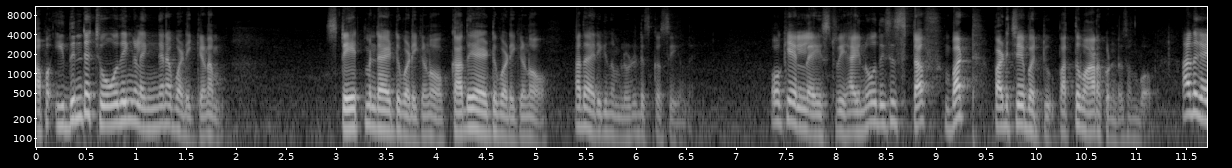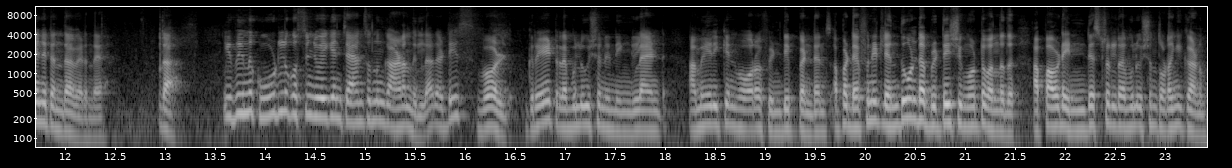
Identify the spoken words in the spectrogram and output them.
അപ്പോൾ ഇതിന്റെ ചോദ്യങ്ങൾ എങ്ങനെ പഠിക്കണം? സ്റ്റേറ്റ്മെന്റ് ആയിട്ട് പഠിക്കണോ? കഥയായിട്ട് പഠിക്കണോ? അതായിരിക്കും നമ്മളോട് ഡിസ്കസ് ചെയ്യുന്നത്. ഓക്കെ അല്ലേ history I know this is tough but പഠിച്ചേ പറ്റൂ. പത്ത് മാർക്കുണ്ട് സംഭവം. അത് കഴിഞ്ഞിട്ട് എന്താ വരുന്നത് ഇതാ ഇതിൽ നിന്ന് കൂടുതൽ ക്വസ്റ്റ്യൻ ചോദിക്കാൻ ചാൻസ് ഒന്നും കാണുന്നില്ല. That is world great revolution in England American war of independence അപ്പോൾ ഡെഫിനറ്റ്ലി എന്തുകൊണ്ടാണ് ബ്രിട്ടീഷ് ഇങ്ങോട്ട് വന്നത്? അപ്പോൾ അവിടെ ഇൻഡസ്ട്രിയൽ റെവല്യൂഷൻ തുടങ്ങി കാണും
